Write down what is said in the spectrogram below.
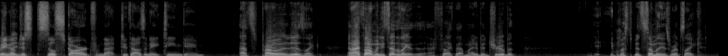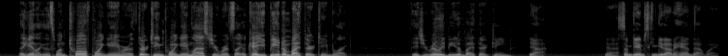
Maybe I'm just still scarred from that 2018 game. That's probably what it is. Like, and I thought when he said it, like, I feel like that might have been true, but it, it must have been some of these where it's like, again, like this one 12 point game or a 13 point game last year where it's like, okay, you beat them by 13, but like, did you really beat them by 13? Yeah. Yeah. Some games can get out of hand that way.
